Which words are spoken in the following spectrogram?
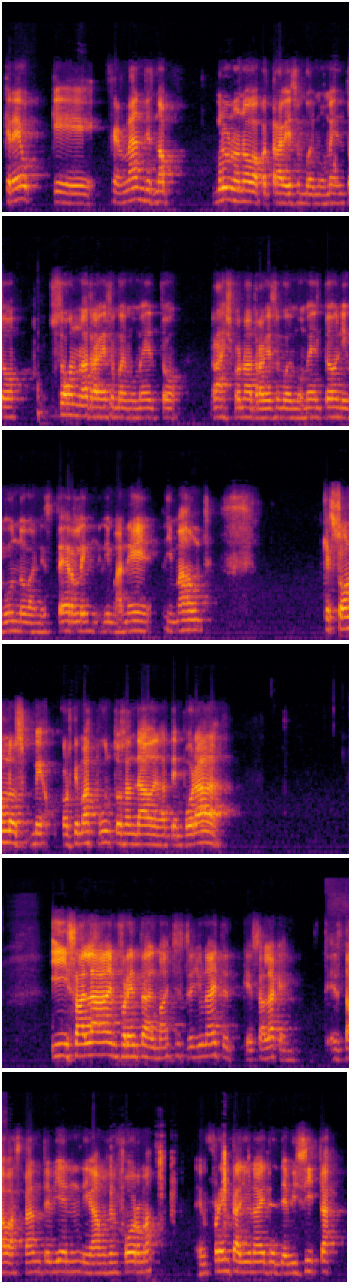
Creo que Fernández no, Bruno no va a atravesar un buen momento, Son no atraviesa un buen momento, Rashford no atraviesa un buen momento, ni Gundogan, ni Sterling, ni Mané, ni Mount, que son los, mejores, que más puntos han dado en la temporada. Y Salah enfrenta al Manchester United, que Salah que está bastante bien, digamos, en forma, enfrenta al United de visita.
